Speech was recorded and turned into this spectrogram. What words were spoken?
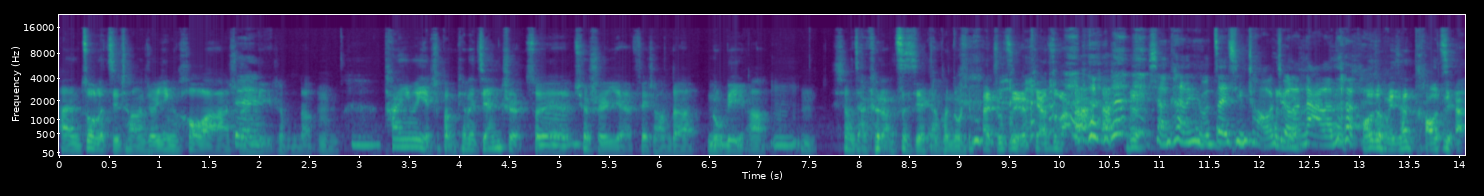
还做了几场就映后啊、对水礼什么的。嗯，他因为也是本片的监制，所以嗯确实也非常的努力啊。嗯嗯，希望贾科长自己也赶快努力拍出自己的片子吧。想看那什么在清朝这了那了的。好久没见涛姐了，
